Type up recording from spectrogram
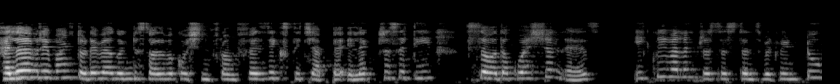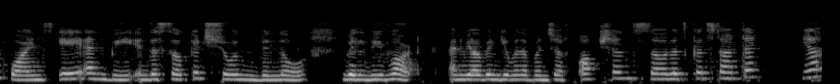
Hello everyone, today we are going to solve a question from physics, the chapter electricity. So the question is, equivalent resistance between two points A and B in the circuit shown below will be what? And we have been given a bunch of options, so let's get started. Yeah.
